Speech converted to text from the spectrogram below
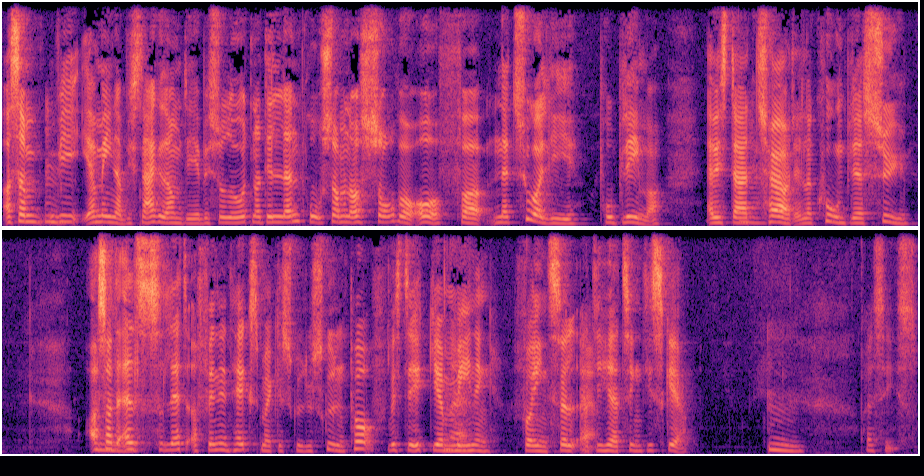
Og som mm. vi, jeg mener, vi snakkede om det i episode 8, når det er landbrug, så er man også sårbar over for naturlige problemer. At hvis der er tørt, eller koen bliver syg. Og så er det altid så let at finde en heks, man kan skyde skylden på, hvis det ikke giver Ja. mening for en selv, at Ja. de her ting, de sker. Mm, præcis.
